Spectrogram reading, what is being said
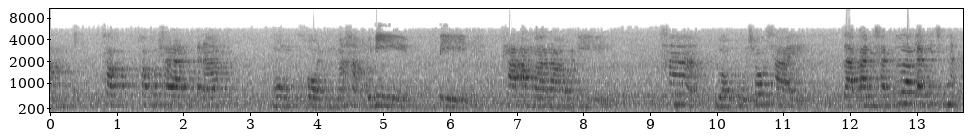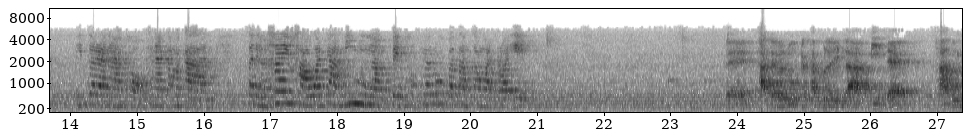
3. พระพระพุทธรัตนมงคลมหามุนี 4. พระอมราวดี 5. หลวงปู่โชคชัย จากการคัดเลือกและพิจารณาพิจารณาของคณะกรรมการ เสนอให้พระวัดกลางมิ่งเมือง เป็นพระพุทธรูปประจำจังหวัดร้อยเอ็ด แต่พระแต่ละรูปนะครับคุณอริตามีแต่พระองค์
